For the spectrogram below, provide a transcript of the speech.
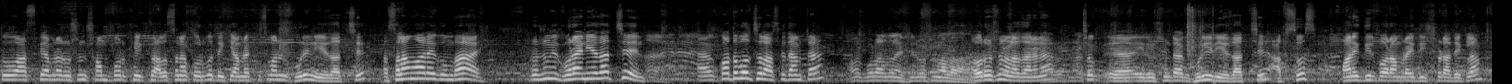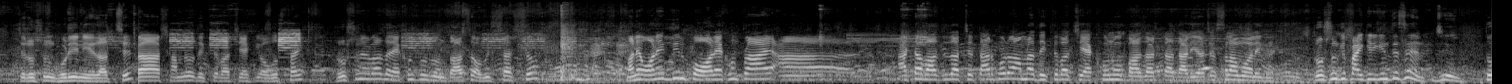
তো আজকে আমরা রসুন সম্পর্কে একটু আলোচনা করব দেখি আমরা কিছু মানুষ ঘুরে নিয়ে যাচ্ছে। আসসালামু আলাইকুম ভাই রসুনকে ঘোরায় নিয়ে যাচ্ছেন? আহ, কত বলছিল আজকে দামটা? আমার বলা জানে রসুন আলাদা ও রসুন আলাদা জানে না। এই রসুনটা ঘুরিয়ে নিয়ে যাচ্ছে আফসোস। অনেকদিন পর আমরা এই দৃশ্যটা দেখলাম যে রসুন ঘুরিয়ে নিয়ে যাচ্ছে। তা সামনেও দেখতে পাচ্ছি একই অবস্থায়। রসুনের বাজার এখন পর্যন্ত আছে অবিশ্বাস্য। মানে অনেক দিন পর এখন প্রায় আটটা বাজতে যাচ্ছে। তারপরেও আমরা দেখতে পাচ্ছি এখনও বাজারটা দাঁড়িয়ে আছে। আসসালামু আলাইকুম। রসুন কি পাইকারি কিনতেছেন? জি। তো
